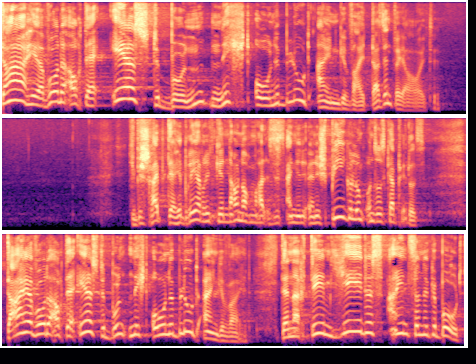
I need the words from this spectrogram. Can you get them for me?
Daher wurde auch der erste Bund nicht ohne Blut eingeweiht. Da sind wir ja heute. Hier beschreibt der Hebräerbrief genau nochmal, es ist eine, eine Spiegelung unseres Kapitels. Daher wurde auch der erste Bund nicht ohne Blut eingeweiht. Denn nachdem jedes einzelne Gebot,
